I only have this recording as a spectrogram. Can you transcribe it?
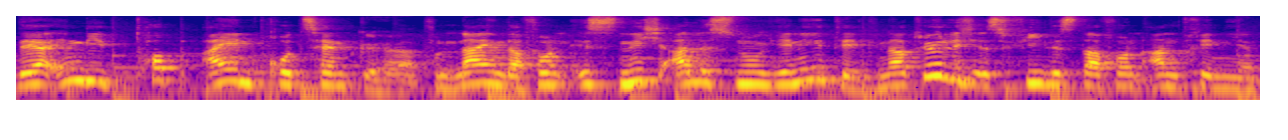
der in die Top 1% gehört. Und nein, davon ist nicht alles nur Genetik. Natürlich ist vieles davon antrainiert.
